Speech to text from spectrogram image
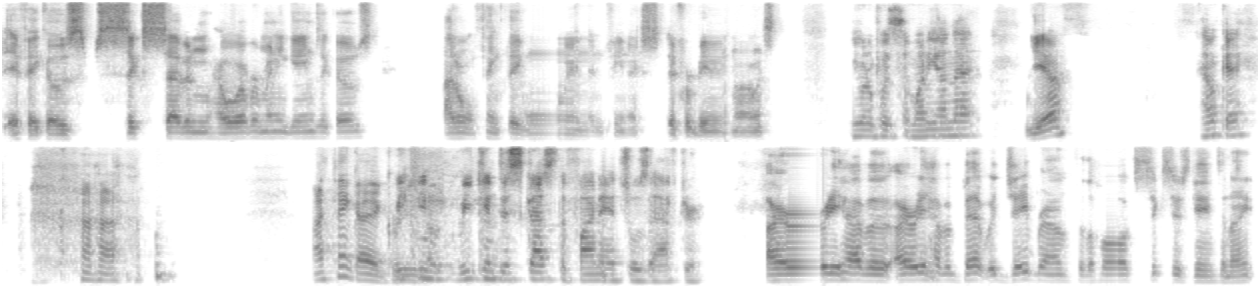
if it goes six, seven, however many games it goes. I don't think they win in Phoenix, if we're being honest. You want to put some money on that? Yeah. Okay. I think I agree. We can we can discuss the financials after. I already have a I already have a bet with Jay Brown for the Hawks Sixers game tonight.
